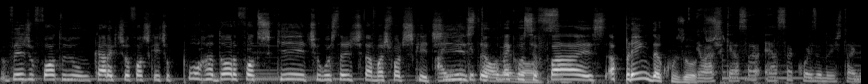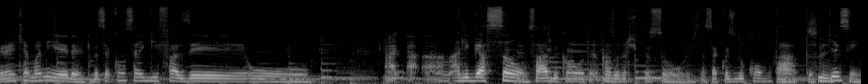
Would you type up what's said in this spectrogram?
Eu vejo foto de um cara que tirou foto de skate. Eu, porra, adoro foto de skate. Eu gostaria de tirar mais fotos de skatista. Tá Como é que você faz? Aprenda com os outros. Eu acho que essa, essa coisa do Instagram que é maneira. Que você consegue fazer o a, a, a, ligação, sabe, com, outra, com, as outras pessoas, essa coisa do contato. Sim. Porque assim,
